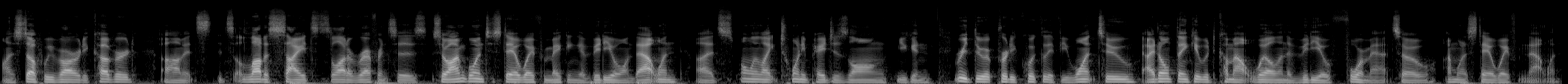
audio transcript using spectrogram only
on stuff we've already covered. Um, it's it's a lot of cites, it's a lot of references. So I'm going to stay away from making a video on that one. Uh, it's only like 20 pages long. You can read through it pretty quickly if you want to. I don't think it would come out well in a video format, so I'm going to stay away from that one.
